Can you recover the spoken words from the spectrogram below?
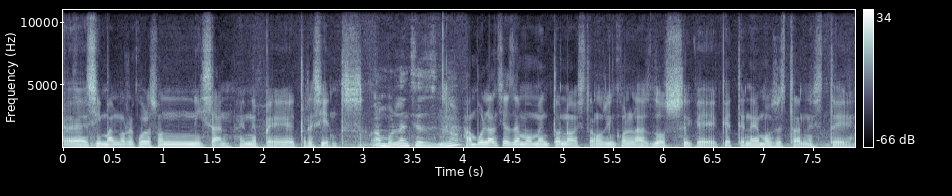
Eh, si mal no recuerdo son Nissan NP300. ¿Ambulancias no? Ambulancias de momento no, estamos bien con las dos que, tenemos, están este,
